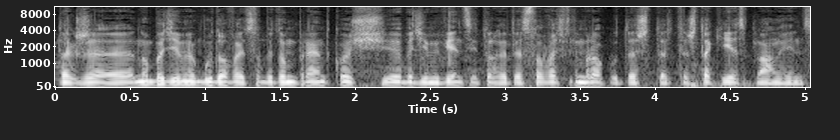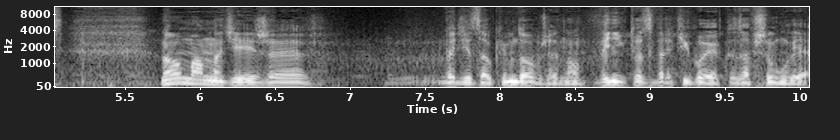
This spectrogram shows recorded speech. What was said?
także no będziemy budować sobie tą prędkość, będziemy więcej trochę testować w tym roku, też, też, też taki jest plan, więc no mam nadzieję, że będzie całkiem dobrze, no wynik to zweryfikuje, jak to zawsze mówię.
